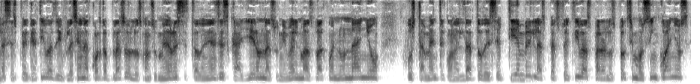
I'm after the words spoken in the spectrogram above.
Las expectativas de inflación a corto plazo de los consumidores estadounidenses cayeron a su nivel más bajo en un año, justamente con el dato de septiembre, y las perspectivas para los próximos cinco años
